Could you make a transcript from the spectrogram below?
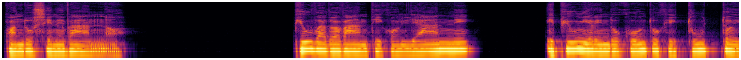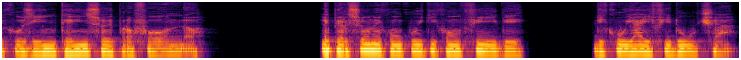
quando se ne vanno più vado avanti con gli anni e più mi rendo conto che tutto è così intenso e profondo. Le persone con cui ti confidi, di cui hai fiducia,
